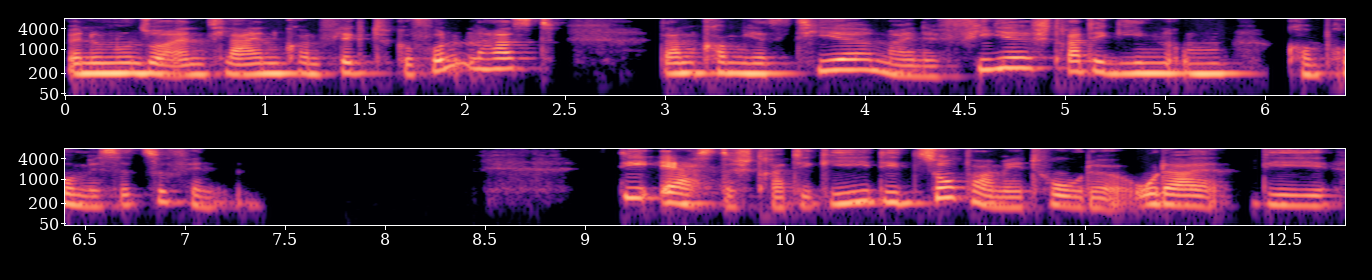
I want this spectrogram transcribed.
wenn du nun so einen kleinen Konflikt gefunden hast, dann kommen jetzt hier meine vier Strategien, um Kompromisse zu finden. Die erste Strategie, die ZOPA-Methode oder die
